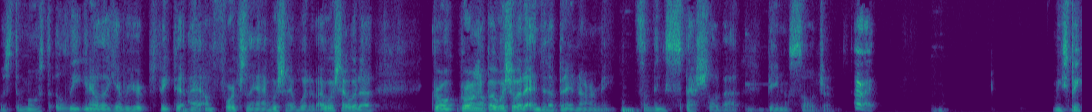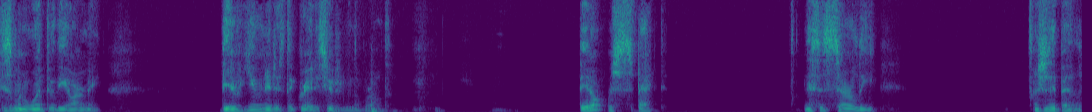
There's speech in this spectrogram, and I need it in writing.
was the most elite. You know, like ever hear speak to I unfortunately I wish I would have. I wish I would have grown growing up, I wish I would have ended up in an army. Something special about being a soldier. All right. When you speak to someone who went through the army, their unit is the greatest unit in the world. They don't respect necessarily I should say badly.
